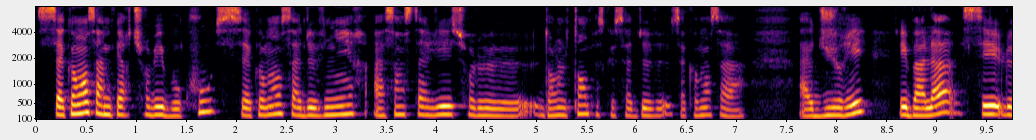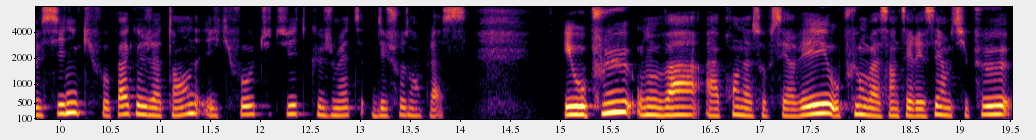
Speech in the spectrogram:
Si ça commence à me perturber beaucoup, si ça commence à devenir, à s'installer sur le, dans le temps parce que ça, ça commence à, à durer, et ben là, c'est le signe qu'il faut pas que j'attende et qu'il faut tout de suite que je mette des choses en place. Et au plus on va apprendre à s'observer, au plus on va s'intéresser un petit peu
